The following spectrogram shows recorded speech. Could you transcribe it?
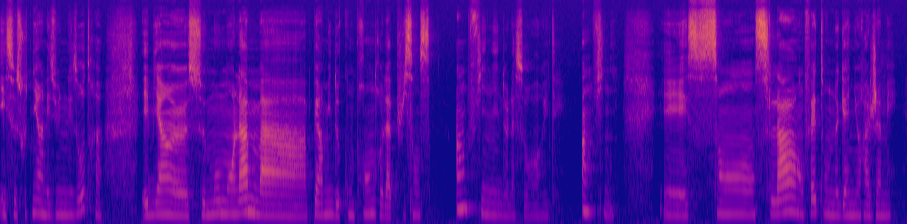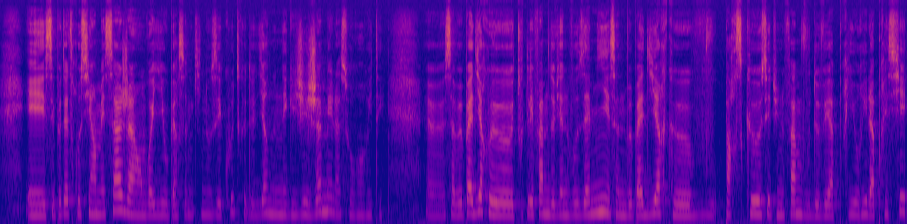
et, se soutenir les unes les autres et eh bien ce moment-là m'a permis de comprendre la puissance infinie de la sororité. Infinie. Et sans cela, en fait, on ne gagnera jamais. Et c'est peut-être aussi un message à envoyer aux personnes qui nous écoutent que de dire ne négligez jamais la sororité. Euh, ça ne veut pas dire que toutes les femmes deviennent vos amies et ça ne veut pas dire que parce que c'est une femme, vous devez a priori l'apprécier.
